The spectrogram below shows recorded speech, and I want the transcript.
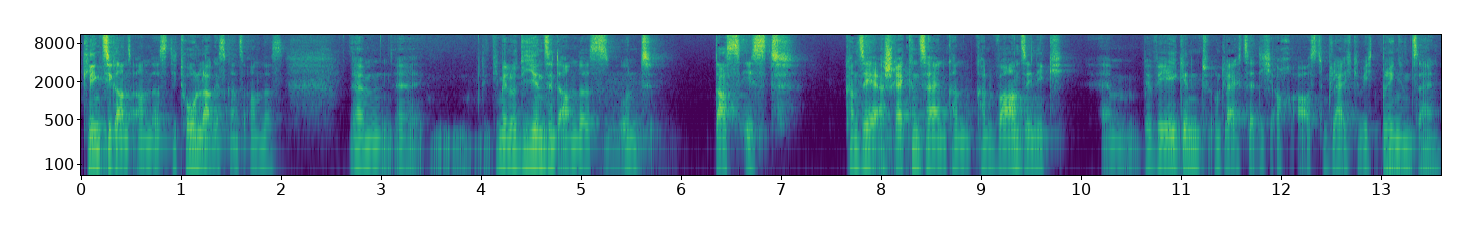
Klingt sie ganz anders, die Tonlage ist ganz anders, ähm, äh, die Melodien sind anders und das ist, kann sehr erschreckend sein, kann, kann wahnsinnig ähm, bewegend und gleichzeitig auch aus dem Gleichgewicht bringend sein.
